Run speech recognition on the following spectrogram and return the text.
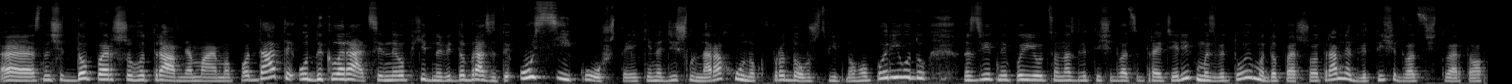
Е, значить, до 1 травня маємо подати. У декларації необхідно відобразити усі кошти, які надійшли на рахунок впродовж звітного періоду. Звітний період це у нас 2023 рік. Ми звітуємо до 1 травня 2024 року.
